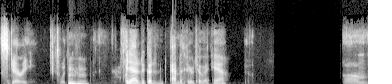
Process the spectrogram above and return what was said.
scary to it. Mm-hmm. It added a good atmosphere to it. Yeah. Um,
